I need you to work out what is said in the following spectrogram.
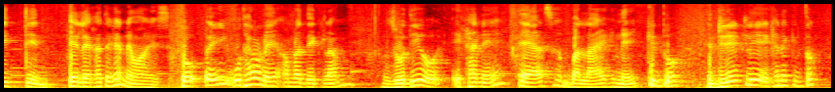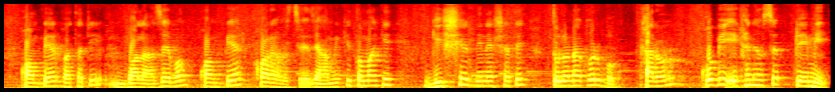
এইটিন এই লেখা থেকে নেওয়া হয়েছে। তো এই উদাহরণে আমরা দেখলাম, যদিও এখানে অ্যাজ বা লাইক নেই, কিন্তু ডিরেক্টলি এখানে কিন্তু কম্পেয়ার কথাটি বলা আছে এবং কম্পেয়ার করা হচ্ছে যে আমি কি তোমাকে গ্রীষ্মের দিনের সাথে তুলনা করব? কারণ কবি এখানে হচ্ছে প্রেমিক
